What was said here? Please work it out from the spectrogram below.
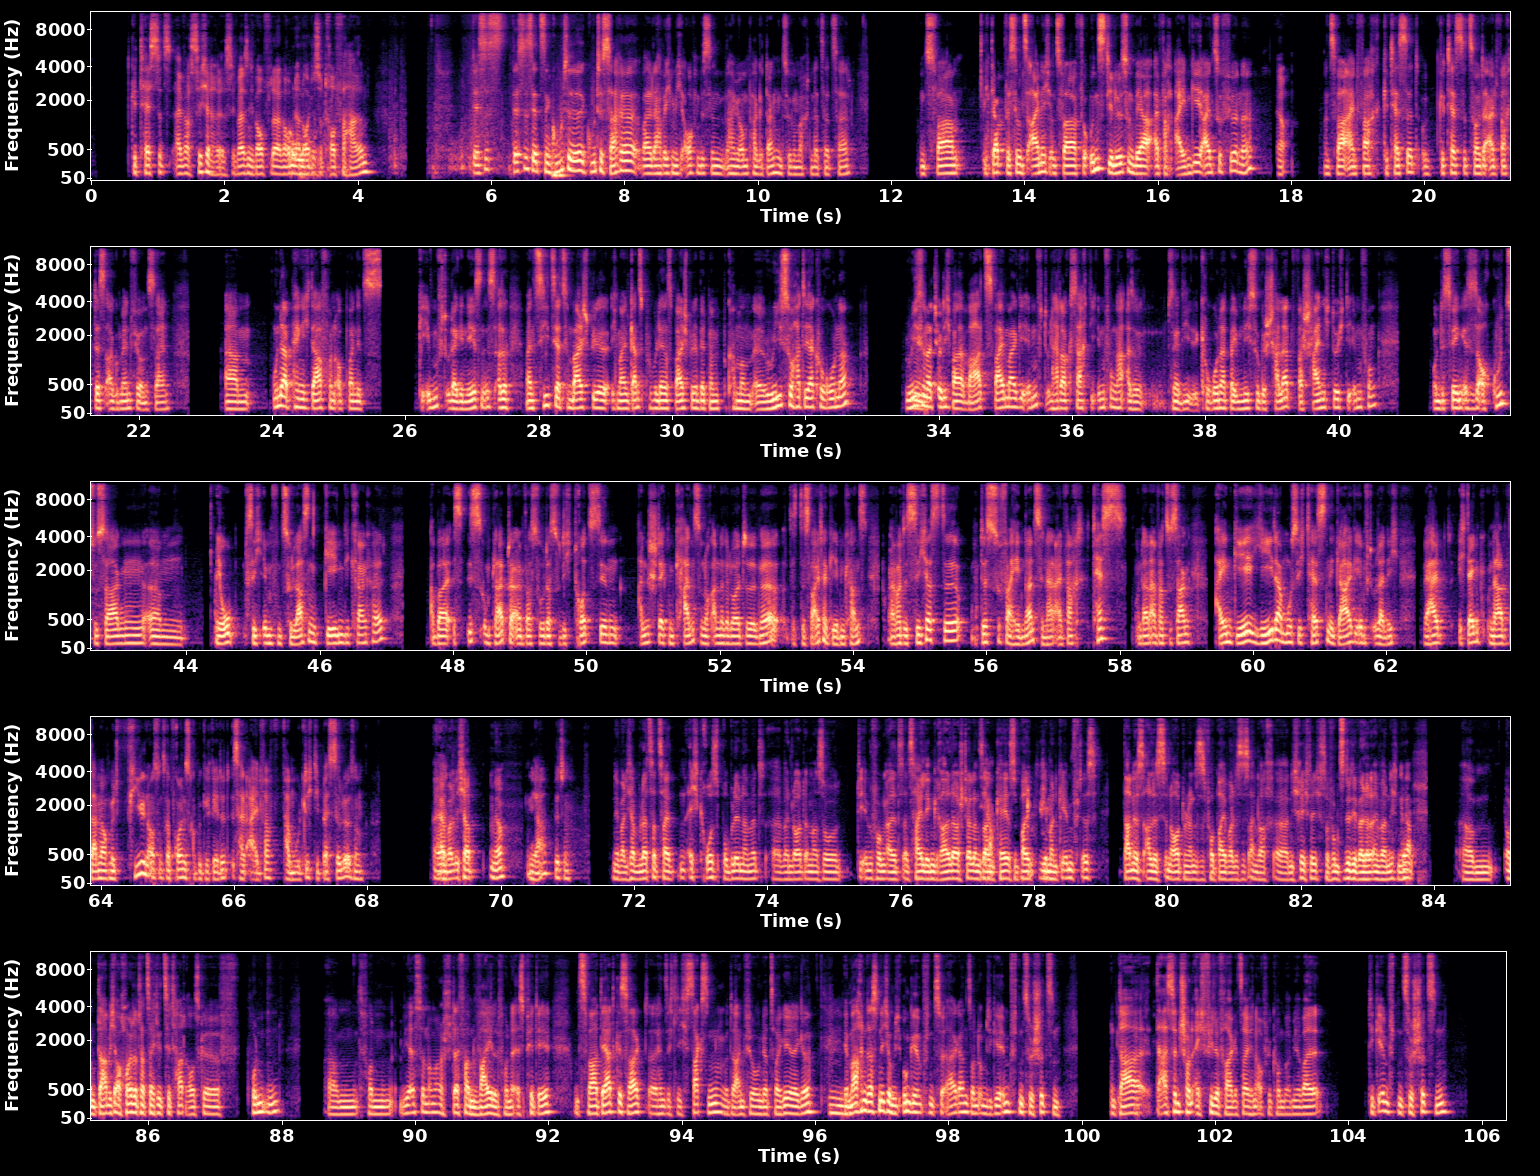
getestet einfach sicherer ist. Ich weiß nicht, warum, warum oh. da Leute so drauf verharren. Das ist, das ist jetzt eine gute, gute Sache, weil da habe ich mich auch ein bisschen, da habe ich auch ein paar Gedanken zu gemacht in letzter Zeit. Und zwar, ich glaube, wir sind uns einig, und zwar für uns die Lösung wäre einfach 1G einzuführen, ne? Ja. Und zwar einfach getestet und getestet sollte einfach das Argument für uns sein. Ähm, unabhängig davon, ob man jetzt geimpft oder genesen ist. Also man sieht es ja zum Beispiel, ich meine, ganz populäres Beispiel wird man mitbekommen, äh, Rezo hatte ja Corona. Rezo mhm. natürlich war, war zweimal geimpft und hat auch gesagt, die Impfung, also die Corona hat bei ihm nicht so geschallert, wahrscheinlich durch die Impfung. Und deswegen ist es auch gut zu sagen, ähm, jo, sich impfen zu lassen gegen die Krankheit. Aber es ist und bleibt da einfach so, dass du dich trotzdem anstecken kannst und auch andere Leute ne, das, das, weitergeben kannst. Und einfach das sicherste, um das zu verhindern, sind halt einfach Tests. Und dann einfach zu sagen, 1G, jeder muss sich testen, egal geimpft oder nicht. Wäre halt, ich denke, und da, da, haben wir auch mit vielen aus unserer Freundesgruppe geredet, ist halt einfach vermutlich die beste Lösung. Ja, halt. weil ich habe, ja. Ja, bitte. Nee, weil ich habe in letzter Zeit ein echt großes Problem damit, äh, wenn Leute immer so die Impfung als, als heiligen Gral darstellen und sagen, ja. okay, sobald jemand geimpft ist, dann ist alles in Ordnung, dann ist es vorbei, weil es ist einfach äh, nicht richtig. So funktioniert die Welt halt einfach nicht. Ne? Ja. Ähm, und da habe ich auch heute tatsächlich ein Zitat rausgefunden ähm, von, wie heißt der nochmal? Stefan Weil von der SPD. Und zwar, der hat gesagt, äh, hinsichtlich Sachsen mit der Einführung der 2G-Regel, mhm. wir machen das nicht, um die Ungeimpften zu ärgern, sondern um die Geimpften zu schützen. Und da, da sind schon echt viele Fragezeichen aufgekommen bei mir, weil die Geimpften zu schützen,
